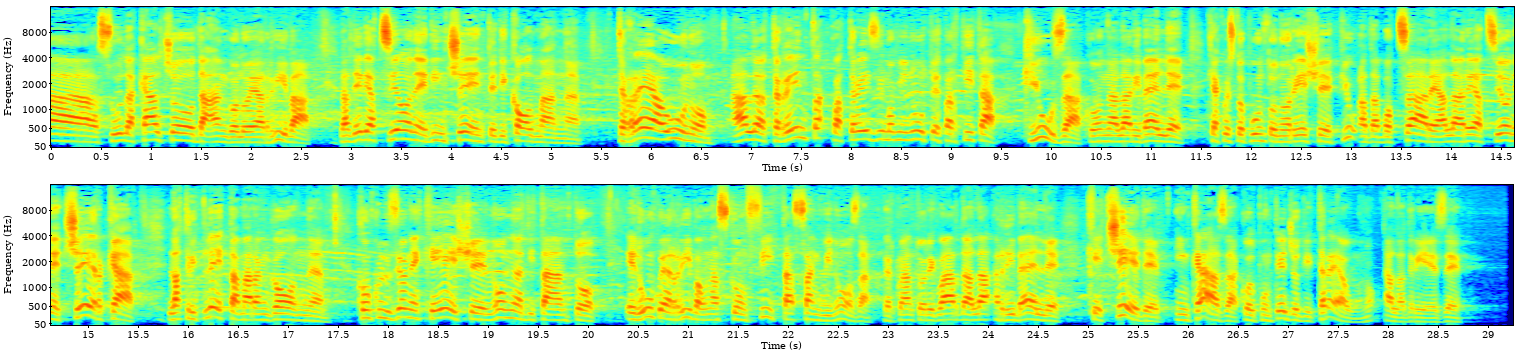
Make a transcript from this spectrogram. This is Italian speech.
sul calcio d'angolo e arriva la deviazione vincente di Coleman. 3 a 1 al 34 minuto e partita chiusa con la Ribelle che a questo punto non riesce più ad abbozzare alla reazione, cerca la tripletta Marangon, conclusione che esce non di tanto e dunque arriva una sconfitta sanguinosa per quanto riguarda la Ribelle che cede in casa col punteggio di 3 a 1 all'Adriese.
